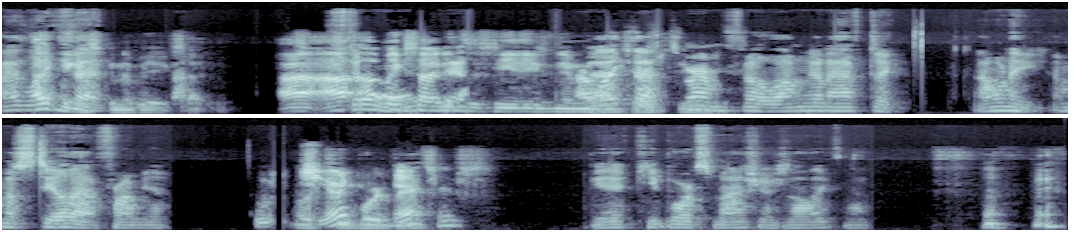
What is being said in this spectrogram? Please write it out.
I like I like think it's going to be exciting. I, I, Phil, I'm excited yeah. to see these new I like that term, and- Phil. I'm gonna have to. I want to. I'm gonna steal that from you. Or Sure, keyboard yeah. matchers. Yeah, keyboard smashers. I like that.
